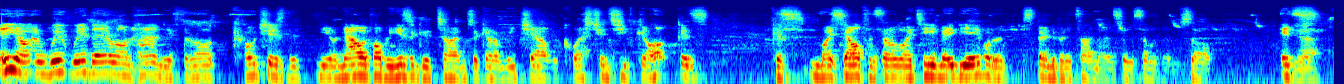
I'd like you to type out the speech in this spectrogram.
and you know, and we're we're there on hand if there are coaches that you know now it probably is a good time to kind of reach out with questions you've got because because myself and some of my team may be able to spend a bit of time answering some of them. So it's yeah.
